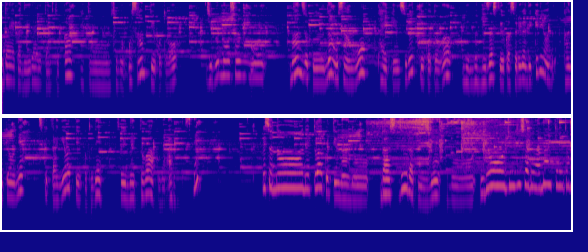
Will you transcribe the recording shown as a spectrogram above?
穏やかでいられたりとか、えっと、そのお産っていうことを自分のお産を満足なお産を体験するっていうことが目指すというかそれができるような環境をね作ってあげようっていうことでそういうネットワークがあるんですね。でそのネットワークっていうのはあのバース・ドゥーラというねあの医療従事者ではないけれども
